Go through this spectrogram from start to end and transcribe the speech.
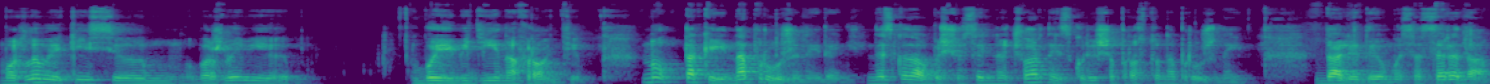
Можливо, якісь ем, важливі бойові дії на фронті. Ну, такий напружений день. Не сказав би, що сильно чорний, скоріше просто напружений. Далі дивимося. Середа.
